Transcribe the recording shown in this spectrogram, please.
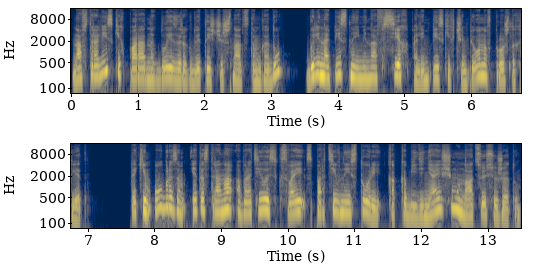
На австралийских парадных блейзерах в 2016 году были написаны имена всех олимпийских чемпионов прошлых лет. Таким образом, эта страна обратилась к своей спортивной истории, как к объединяющему нацию сюжету.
